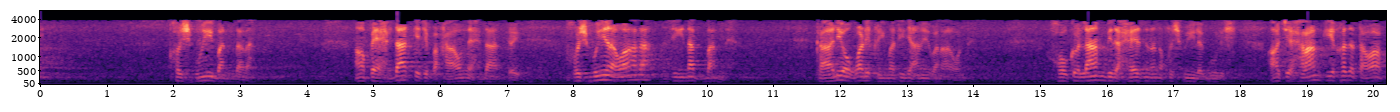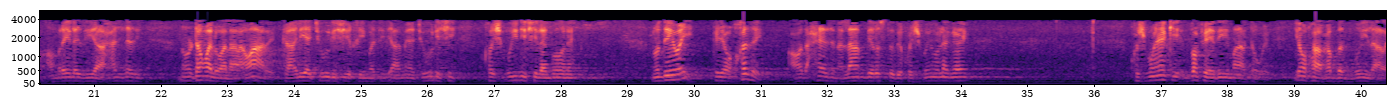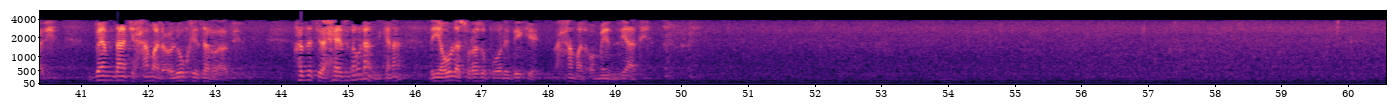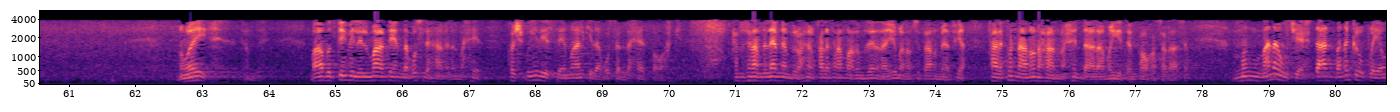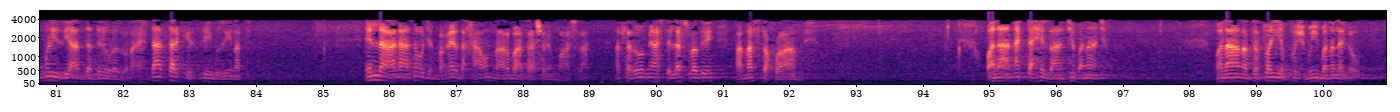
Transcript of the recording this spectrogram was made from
خوشبوئی بنده ده او په احداد کې چې په خاوند احداد کوي خوشبوئی روانه زینت بنده کالی او غړي قیمتي جامې بناوند خو کلام به د حیز نه خوشبوئی لګول شي او چې حرام کې خزه طواف عمره لذي یا حج لذي نو ډول ولا روا دی کالی چولی شي قیمتي جامع چولی شي خوشبوی نشي لګولی نو دی وای که یو ښځی او د حیض نه لاندې رستو د خوشبوی ولګوي خوشبویه کې دوه فیدې ما ته وویل یو خو هغه بدبوی لاړه شي دویم دا چې حمل علوق یې زر راځي ښځه چې حیض نه ولاندې که نه د یولس ورځو پورې دی کې حمل امید زیات وای کم ده باب الطيب للمرأة عند غسلها من المحيض خوشبوئی د استعمال کې د غسل د حیض په وخت کې حدثنا عبد الله بن عبد الرحمن قال سلام بعض مزيد ايوب عن سلطان بن عفيه قال كنا ننهى ان نحد على ميت فوق ثلاثه موږ منع و چې احداد به نه کړو په یو مړي زیات د درې ورځو نه احداد ترک استیب و زینت الا علی زوج بغیر د خاوند نه اربعه اشهر معاشره اصلو میاشتې لس ورځې په نسته قرآن دی ولا نکتحل رانجه بناچ ولا نتطیب خوشبوی بنا لگو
